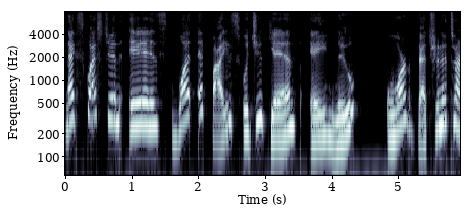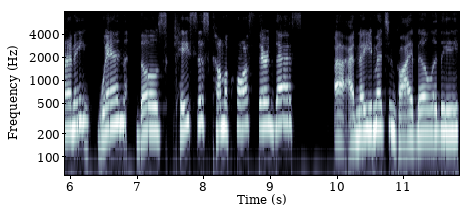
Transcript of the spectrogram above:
next question is What advice would you give a new or veteran attorney when those cases come across their desk? Uh, I know you mentioned liability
